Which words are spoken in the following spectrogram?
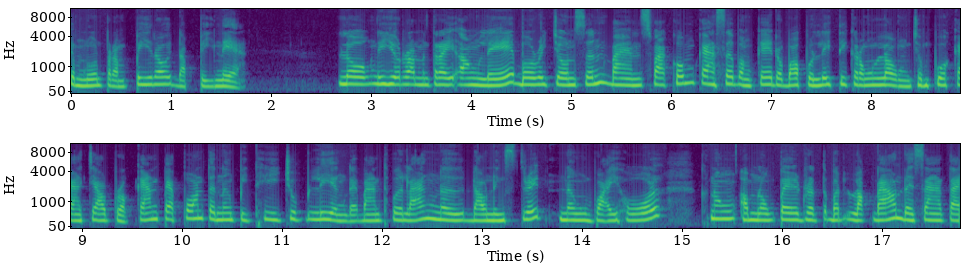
ចំនួន712នាក់លោកនាយករដ្ឋមន្ត្រីអង់គ្លេស Boris Johnson បានស្វាគមន៍ការស៊ើបអង្កេតរបស់ប៉ូលីសទីក្រុងឡុងចំពោះការចោទប្រកាន់ពាក់ព័ន្ធទៅនឹងពិធីជប់លៀងដែលបានធ្វើឡើងនៅ Downing Street និង Whitehall ក្នុងអំឡុងពេលរដ្ឋបិទ lockdown ដោយសារតែ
